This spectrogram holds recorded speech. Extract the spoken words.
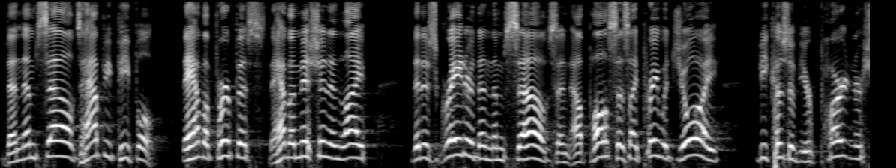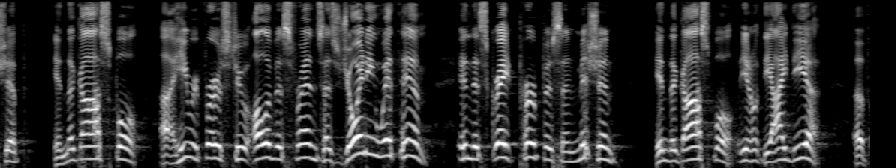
than themselves. Happy people they have a purpose, they have a mission in life that is greater than themselves. And uh, Paul says, I pray with joy because of your partnership in the gospel. Uh, he refers to all of his friends as joining with him in this great purpose and mission in the gospel. You know, the idea of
